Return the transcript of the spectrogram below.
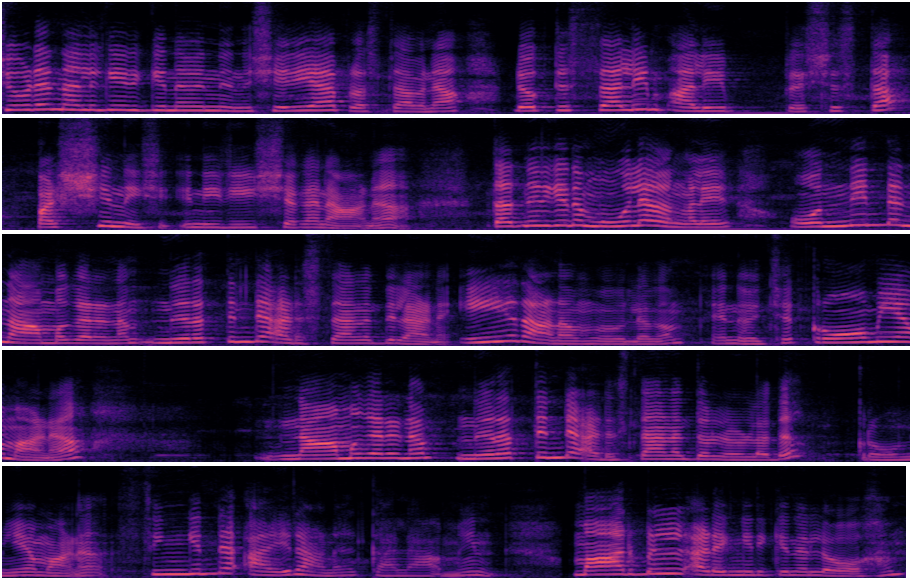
ചുവടെ നൽകിയിരിക്കുന്നവരിൽ നിന്ന് ശരിയായ പ്രസ്താവന ഡോക്ടർ സലീം അലി പ്രശസ്ത പക്ഷി നിരീക്ഷകനാണ്. തന്നിരിക്കുന്ന മൂലകങ്ങളിൽ ഒന്നിന്റെ നാമകരണം നിറത്തിന്റെ അടിസ്ഥാനത്തിലാണ്. ഏതാണ് മൂലകം എന്ന് വെച്ചാൽ ക്രോമിയമാണ്. നാമകരണം നിറത്തിന്റെ അടിസ്ഥാനത്തിലുള്ളത് ക്രോമിയമാണ്. സിങ്കിന്റെ അയിരാണ് കലാമിൻ. മാർബിളിൽ അടങ്ങിയിരിക്കുന്ന ലോഹം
